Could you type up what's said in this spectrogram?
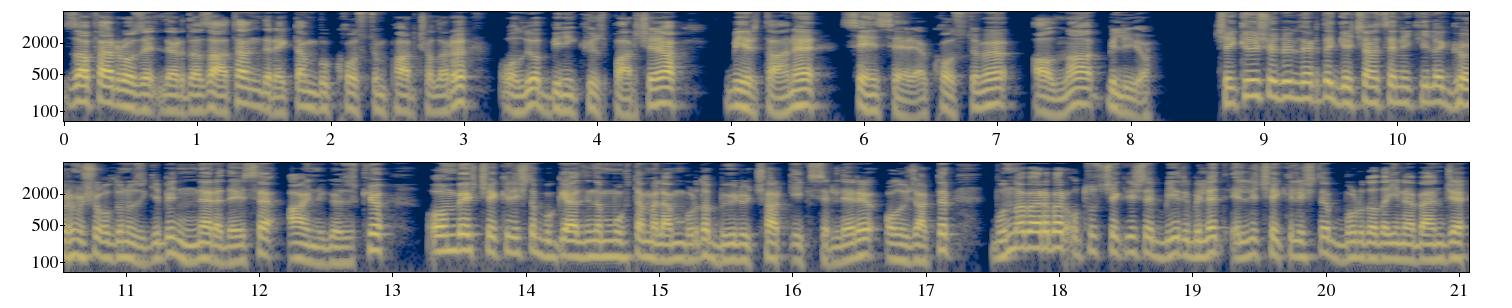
Zafer rozetleri de zaten direkten bu kostüm parçaları oluyor 1200 parçaya bir tane Saint Seiya kostümü alınabiliyor. Çekiliş ödülleri de geçen senekiyle görmüş olduğunuz gibi neredeyse aynı gözüküyor. 15 çekilişte bu geldiğinde muhtemelen burada büyülü çark iksirleri olacaktır. Bununla beraber 30 çekilişte 1 bilet, 50 çekilişte burada da yine bence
